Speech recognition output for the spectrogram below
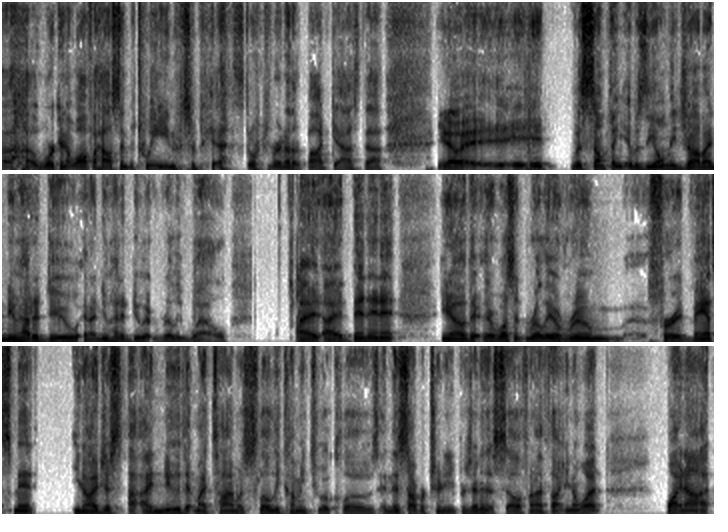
uh, working at Waffle House in between, which would be a story for another podcast. Uh, you know, it, it, was something. It was the only job I knew how to do, and I knew how to do it really well. I, I had been in it. You know, there, there wasn't really a room for advancement. You know, I just I knew that my time was slowly coming to a close, and this opportunity presented itself, and I thought, you know what, why not?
